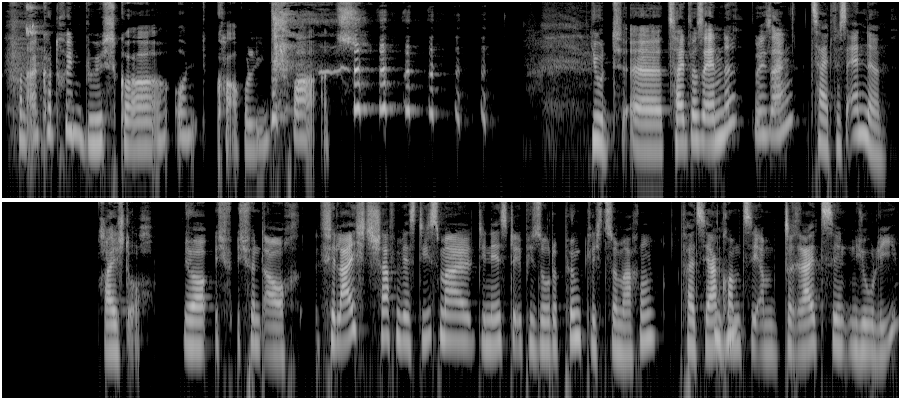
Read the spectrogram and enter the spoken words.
von Ann-Kathrin Büsker und Caroline Schwarz. Gut, äh, Zeit fürs Ende, würde ich sagen. Zeit fürs Ende. Reicht doch. Ja, ich, ich finde auch. Vielleicht schaffen wir es diesmal, die nächste Episode pünktlich zu machen. Falls ja, kommt sie am 13. Juli.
